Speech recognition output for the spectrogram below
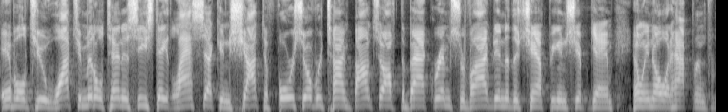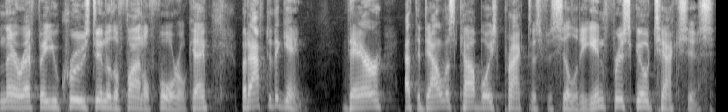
able to watch a Middle Tennessee State last second shot to force overtime, bounce off the back rim, survived into the championship game. And we know what happened from there. FAU cruised into the Final Four, okay? But after the game, there at the Dallas Cowboys practice facility in Frisco, Texas,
